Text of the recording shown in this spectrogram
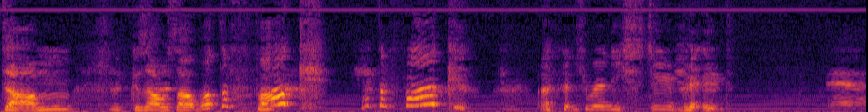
dumb. Because I was like, what the fuck? What the fuck? it's really stupid. Yeah.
